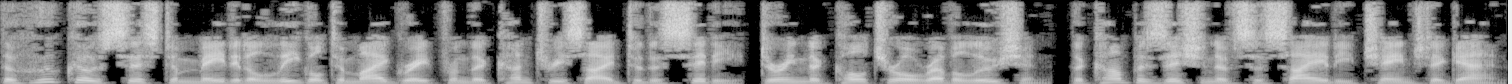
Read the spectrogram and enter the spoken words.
The hukou system made it illegal to migrate from the countryside to the city. During the Cultural Revolution, the composition of society changed again.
